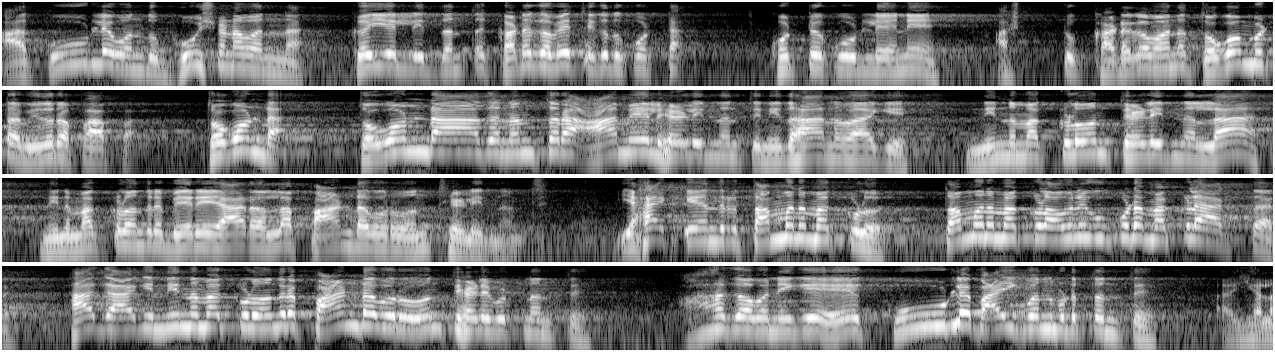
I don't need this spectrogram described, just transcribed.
ಆ ಕೂಡಲೇ ಒಂದು ಭೂಷಣವನ್ನು ಕೈಯಲ್ಲಿದ್ದಂಥ ಕಡಗವೇ ತೆಗೆದುಕೊಟ್ಟ. ಕೊಟ್ಟ ಕೂಡಲೇ ಅಷ್ಟು ಕಡಗವನ್ನು ತೊಗೊಂಬಿಟ್ಟ ವಿದುರ ಪಾಪ. ತಗೊಂಡ. ತಗೊಂಡಾದ ನಂತರ ಆಮೇಲೆ ಹೇಳಿದ್ನಂತೆ ನಿಧಾನವಾಗಿ, ನಿನ್ನ ಮಕ್ಕಳು ಅಂತ ಹೇಳಿದ್ನಲ್ಲ, ನಿನ್ನ ಮಕ್ಕಳು ಅಂದರೆ ಬೇರೆ ಯಾರಲ್ಲ, ಪಾಂಡವರು ಅಂತ ಹೇಳಿದ್ನಂತೆ. ಯಾಕೆ ಅಂದರೆ ತಮ್ಮನ ಮಕ್ಕಳು ತಮ್ಮನ ಮಕ್ಕಳು ಅವನಿಗೂ ಕೂಡ ಮಕ್ಕಳೇ ಆಗ್ತಾರೆ. ಹಾಗಾಗಿ ನಿನ್ನ ಮಕ್ಕಳು ಅಂದರೆ ಪಾಂಡವರು ಅಂತ ಹೇಳಿಬಿಟ್ನಂತೆ. ಆಗ ಅವನಿಗೆ ಕೂಡಲೇ ಬಾಯಿಗೆ ಬಂದ್ಬಿಡುತ್ತಂತೆ. ಎಲ್ಲ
